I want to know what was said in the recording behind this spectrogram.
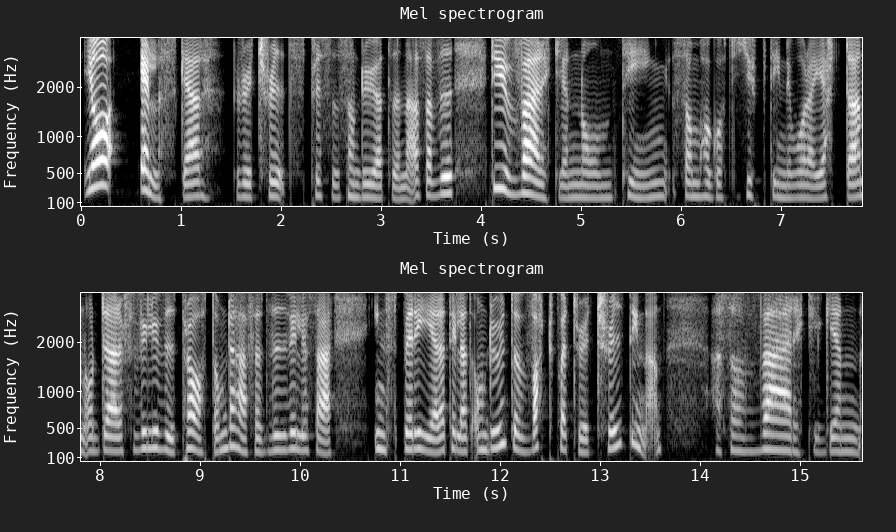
jag älskar retreats, precis som du gör Tina. Alltså vi, det är ju verkligen någonting som har gått djupt in i våra hjärtan och därför vill ju vi prata om det här för att vi vill ju så här inspirera till att om du inte varit på ett retreat innan, alltså verkligen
